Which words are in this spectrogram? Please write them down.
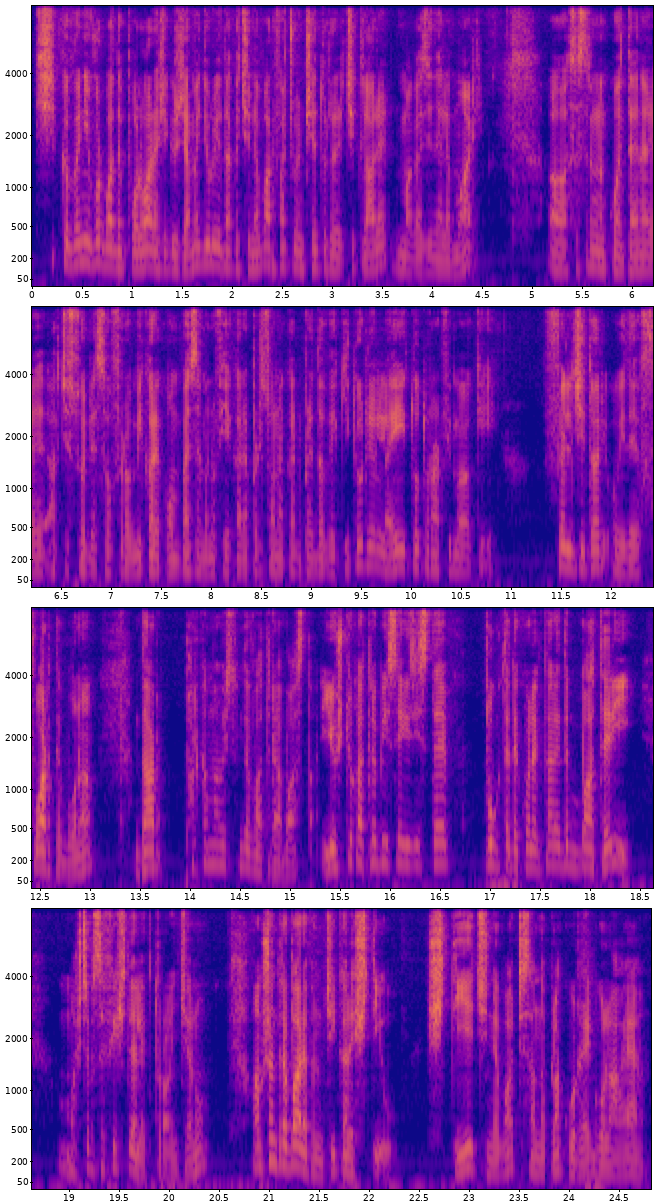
Și că veni vorba de poluarea și grija mediului, dacă cineva ar face un centru de reciclare, magazinele mari, uh, să strângă în containere accesoriile, să oferă o mică recompensă pentru fiecare persoană care predă vechituri, la ei totul ar fi mai ok. Felicitări, o idee foarte bună, dar parcă mai auzit undeva treaba asta. Eu știu că ar trebui să existe puncte de colectare de baterii. Mă aștept să fie și de electronice, nu? Am și o întrebare pentru cei care știu. Știe cineva ce s-a întâmplat cu regula aia?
